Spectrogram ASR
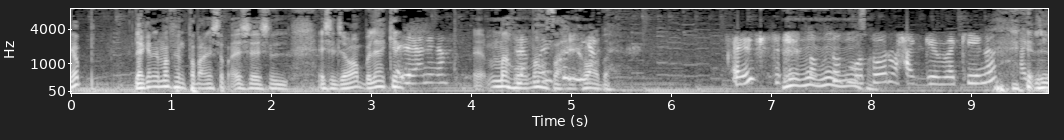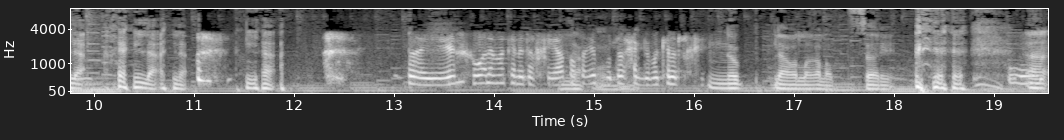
yep. لكن أنا ما فهمت طبعا إيش إيش إيش, إيش الجواب ولكن يعني ما هو ما هو صحيح يعني- واضح. إيش؟ مو- مو- مو- صوت مو. موتور وحق ماكينة؟ حق لا. لا لا. لا. طيب ولا مكنة الخياطة طيب. موتور حق مكنة الخياطة. nope. لا والله غلط. sorry. آه،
